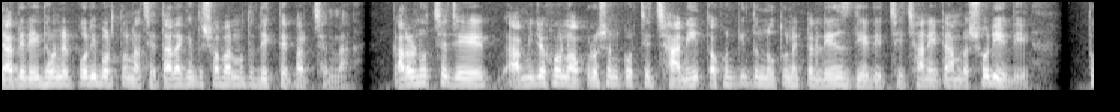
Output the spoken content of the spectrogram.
যাদের এই ধরনের পরিবর্তন আছে, তারা কিন্তু সবার মতো দেখতে পারছেন না। কারণ হচ্ছে যে, আমি যখন অপারেশন করছি ছানি, তখন কিন্তু নতুন একটা লেন্স দিয়ে দিচ্ছি, ছানিটা আমরা সরিয়ে দিয়ে তো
